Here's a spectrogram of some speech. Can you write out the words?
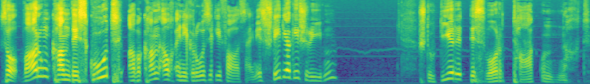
So, warum kann das gut, aber kann auch eine große Gefahr sein? Es steht ja geschrieben, studiere das Wort Tag und Nacht.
